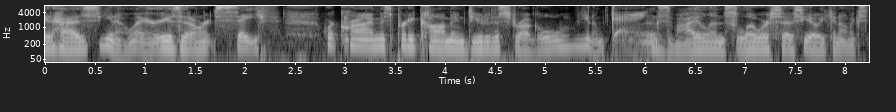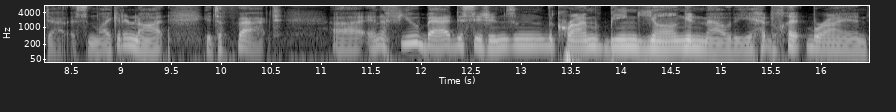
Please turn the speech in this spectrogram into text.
it has you know areas that aren't safe, where crime is pretty common due to the struggle, you know, gangs, violence, lower socioeconomic status, and like it or not, it's a fact. Uh, and a few bad decisions and the crime of being young and mouthy had led Brian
